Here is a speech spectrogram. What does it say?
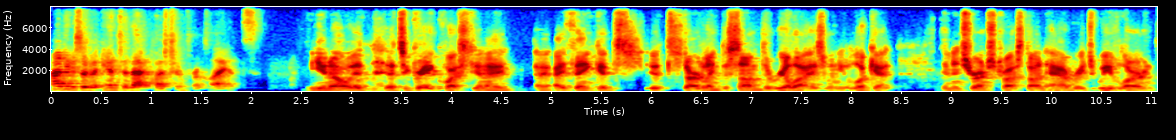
how do you sort of answer that question for clients? You know, it, it's a great question. I I think it's it's startling to some to realize when you look at an insurance trust on average, we've learned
